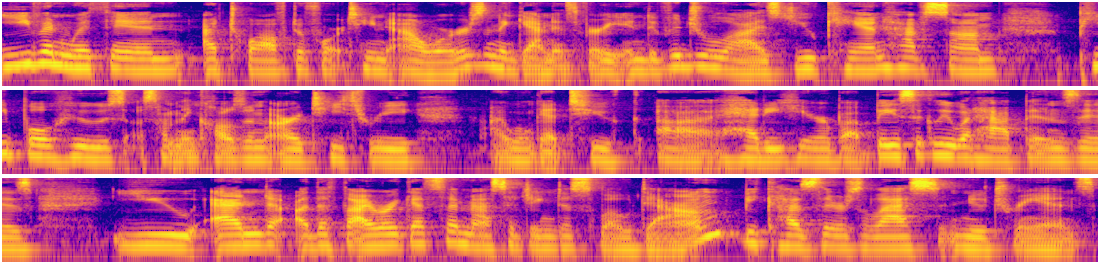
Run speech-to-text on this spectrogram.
even within a 12 to 14 hours, and again, it's very individualized, you can have some people who's something called an RT3. I won't get too uh, heady here, but basically, what happens is you end the thyroid gets the messaging to slow down because there's less nutrients.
